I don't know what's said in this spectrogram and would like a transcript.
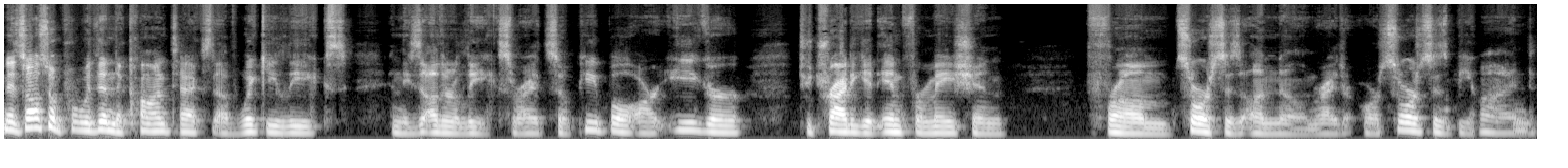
it's also within the context of WikiLeaks and these other leaks, right? So people are eager to try to get information from sources unknown, right? Or sources behind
